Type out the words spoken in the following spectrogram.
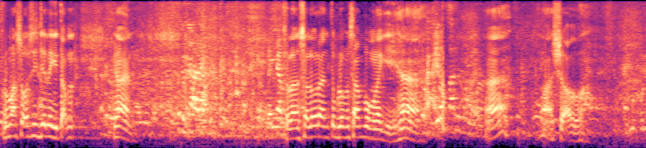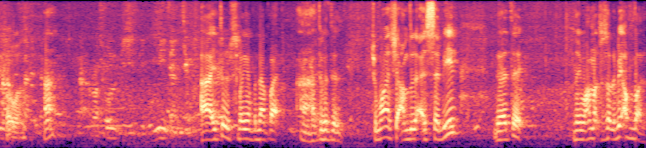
Belum masuk oksigen lagi tak kan? Saluran-saluran tu belum sambung lagi ha? Ha? Masya Allah. Ha? Rasul di, di bumi dan ah itu sebagai pendapat. Ah itu kata. Cuma Syekh Abdullah As-Sabil dia kata Nabi Muhammad SAW lebih afdal.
